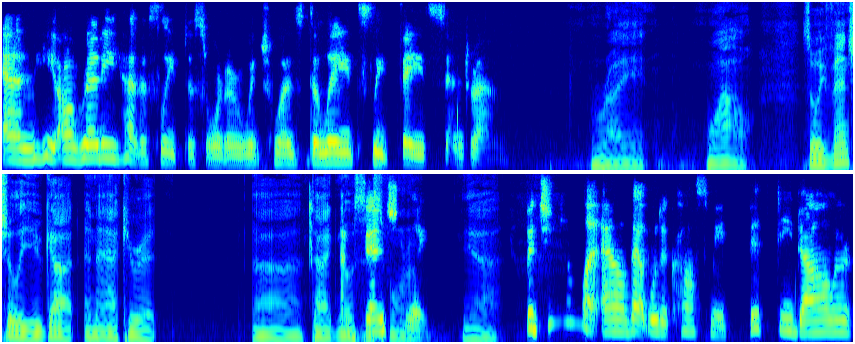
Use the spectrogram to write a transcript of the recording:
and he already had a sleep disorder, which was delayed sleep phase syndrome. Right. Wow. So eventually you got an accurate uh, diagnosis eventually. Yeah. But you know what, Al? That would have cost me $50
